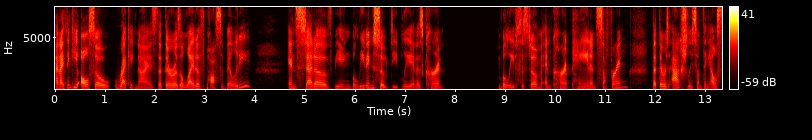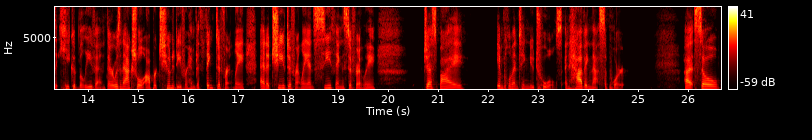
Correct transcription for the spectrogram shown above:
And I think he also recognized that there was a light of possibility instead of being believing so deeply in his current belief system and current pain and suffering that there was actually something else that he could believe in. There was an actual opportunity for him to think differently and achieve differently and see things differently just by implementing new tools and having that support. Uh, so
